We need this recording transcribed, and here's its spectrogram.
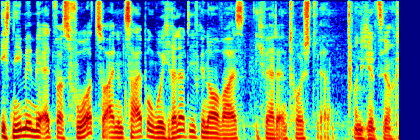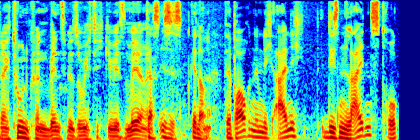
ich nehme mir etwas vor zu einem Zeitpunkt, wo ich relativ genau weiß, ich werde enttäuscht werden. Und ich hätte es ja auch gleich tun können, wenn es mir so wichtig gewesen wäre. Das ist es, genau. Ja. Wir brauchen nämlich eigentlich diesen Leidensdruck,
